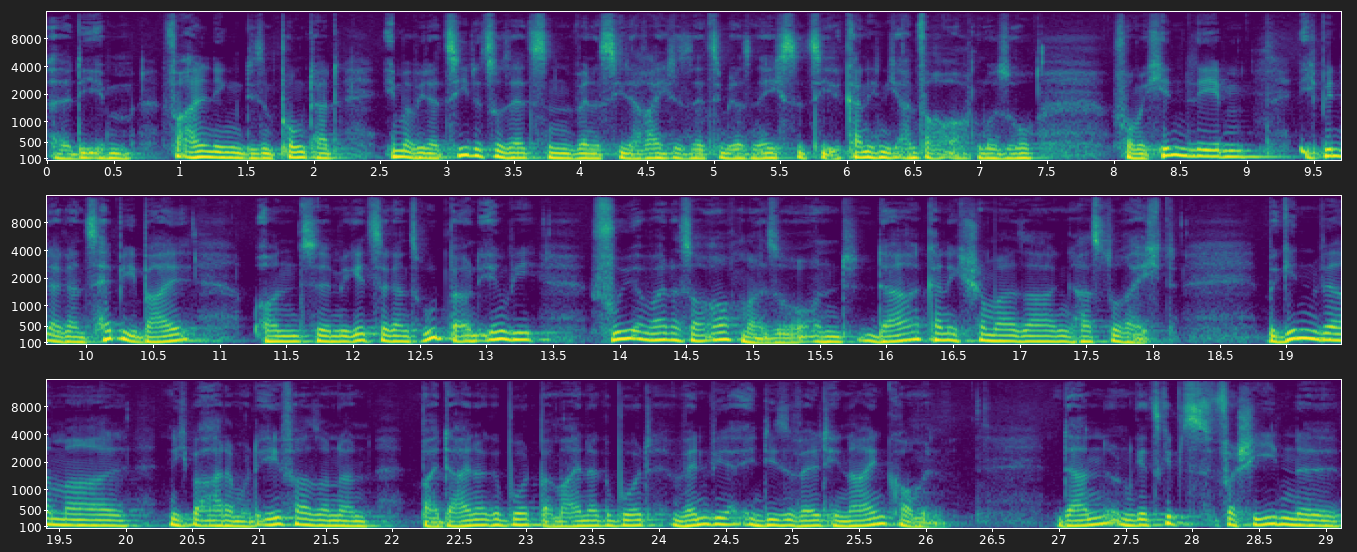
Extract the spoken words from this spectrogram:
äh, die eben vor allen Dingen diesen Punkt hat, immer wieder Ziele zu setzen. Wenn das Ziel erreicht ist, setze ich mir das nächste Ziel. Kann ich nicht einfach auch nur so vor mich hin leben? Ich bin da ganz happy bei und äh, mir geht es da ganz gut bei. Und irgendwie, früher war das auch, auch mal so. Und da kann ich schon mal sagen, hast du recht. Beginnen wir mal nicht bei Adam und Eva, sondern bei deiner Geburt, bei meiner Geburt. Wenn wir in diese Welt hineinkommen, dann, und jetzt gibt es verschiedene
